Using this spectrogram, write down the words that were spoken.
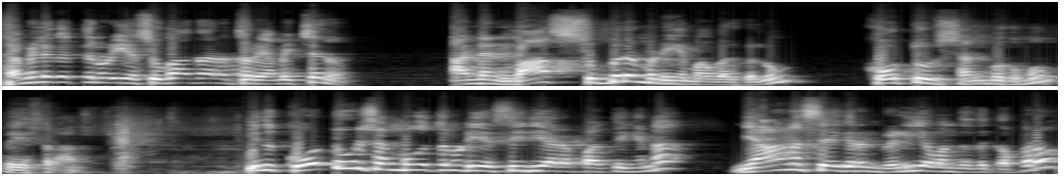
தமிழகத்தினுடைய சுகாதாரத்துறை அமைச்சர் அண்ணன் மா. சுப்பிரமணியம் அவர்களும் கோட்டூர் சண்முகமும் பேசுறாங்க. இது கோட்டூர் சண்முகத்தினுடைய சிடிஆரை பார்த்தீங்கன்னா ஞானசேகரன் வெளியே வந்ததுக்கு அப்புறம்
